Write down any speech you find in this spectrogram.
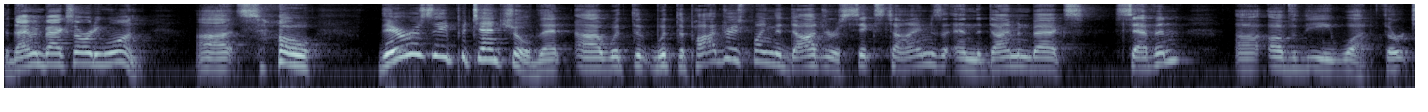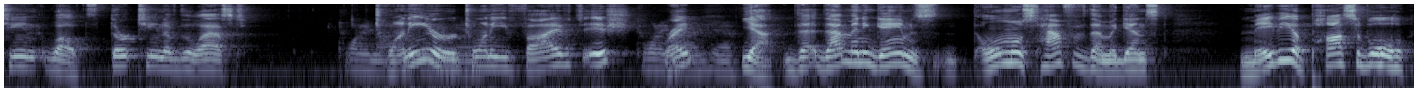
the Diamondbacks already won. Uh, so there is a potential that uh, with the with the Padres playing the Dodgers six times and the Diamondbacks seven uh, of the what thirteen well thirteen of the last 20 or 25 ish right? yeah, yeah that, that many games almost half of them against maybe a possible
